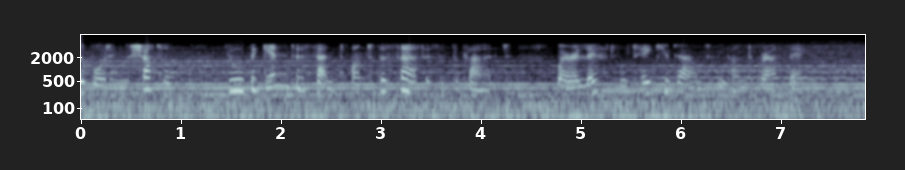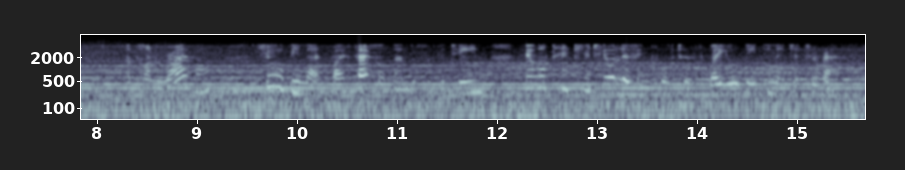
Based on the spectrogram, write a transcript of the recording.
After boarding the shuttle, you will begin descent onto the surface of the planet, where a lift will take you down to the underground base. Upon arrival, you will be met by several members of the team who will take you to your living quarters where you will be permitted to rest.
